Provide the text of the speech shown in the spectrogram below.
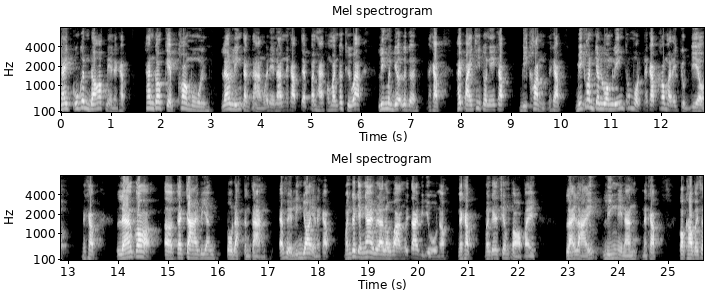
ใน Google Doc เนี่ยนะครับ ท่านก็เก็บข้อมูลแล้วลิงก์ต่างๆ ไว้ในนั้นนะครับ แต่ปัญหาของมันก็คือว่าลิงก์มันเยอะเหลือเกินนะครับ ให้ไปที่ตัวนี้ครับ Beacon นะครับ Beacon จะรวมลิงก์ทั้งหมดนะครับ เข้ามาในจุดเดียวนะครับ แล้วก็ กระจายไปยังโปรดักต์ต่างๆแอปเว l ลิงย่อยนะครับ มันก็จะง่ายเวลาเราวางไว้ใต้วิดีโอเนาะนะครับ มันก็จะเชื่อมต่อไปหลายๆ ลิงก์ในนั้นนะครับ ก็เข้าไปส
